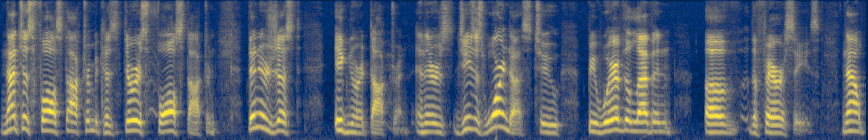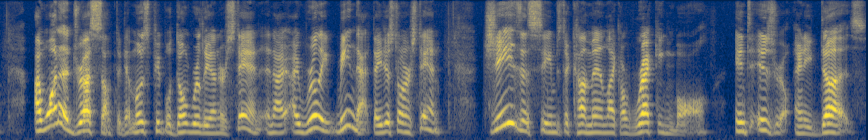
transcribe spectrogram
not just false doctrine, because there is false doctrine. Then there's just ignorant doctrine. And there's Jesus warned us to beware of the leaven of the Pharisees. Now, I want to address something that most people don't really understand. And I, I, really mean that. They just don't understand. Jesus seems to come in like a wrecking ball into Israel, and he does.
